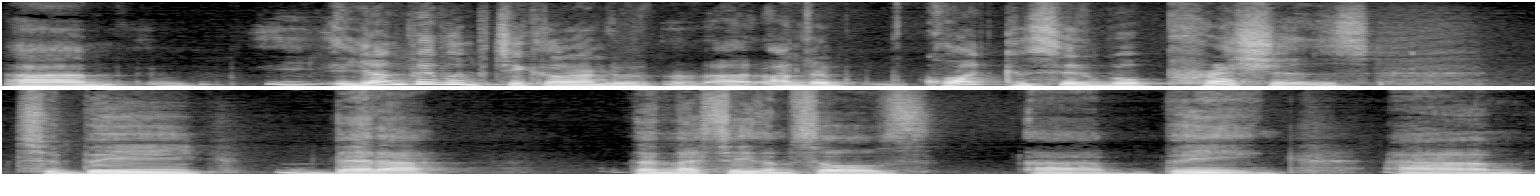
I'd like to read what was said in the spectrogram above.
um, young people in particular are under, are under quite considerable pressures to be better than they see themselves uh, being. Um,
